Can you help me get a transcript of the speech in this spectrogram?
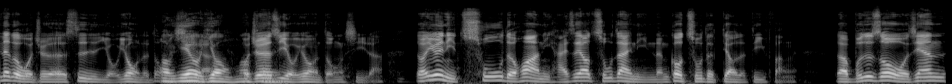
那个，我觉得是有用的东西，哦，也有用，我觉得是有用的东西啦，对吧？因为你出的话，你还是要出在你能够出得掉的地方，对吧？不是说我今天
